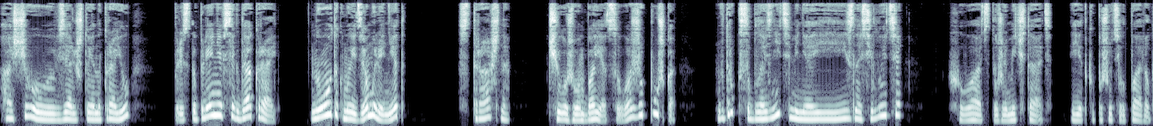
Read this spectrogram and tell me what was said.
А с чего вы взяли, что я на краю? Преступление всегда край. Ну, так мы идем или нет? Страшно. Чего же вам бояться? У вас же пушка. Вдруг соблазните меня и изнасилуете? Хватит уже мечтать, едко пошутил Павел.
